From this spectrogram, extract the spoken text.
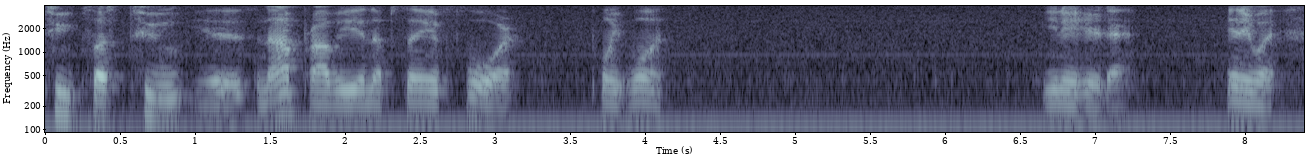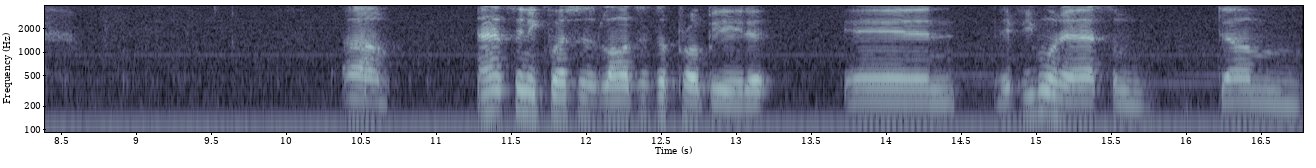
2 plus 2 is, and I'll probably end up saying 4.1. You didn't hear that. Anyway. Um, ask any questions as long as it's appropriated. And if you want to ask some dumb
